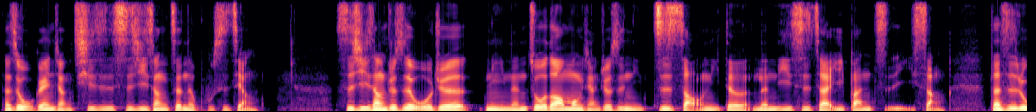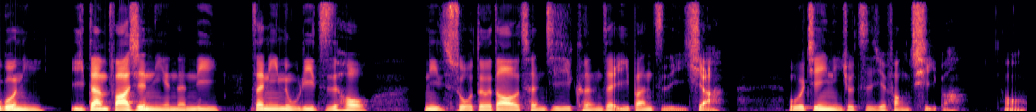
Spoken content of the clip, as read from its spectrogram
但是我跟你讲，其实实际上真的不是这样。实际上就是，我觉得你能做到梦想，就是你至少你的能力是在一般值以上。但是如果你一旦发现你的能力在你努力之后，你所得到的成绩可能在一般值以下，我建议你就直接放弃吧。哦，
